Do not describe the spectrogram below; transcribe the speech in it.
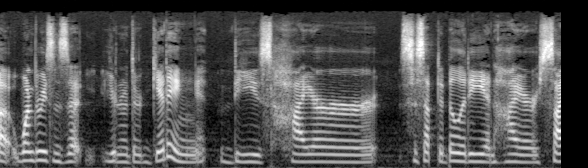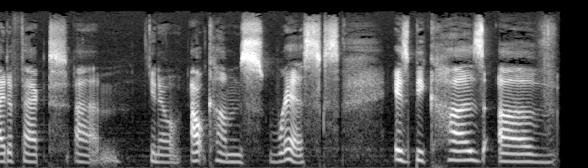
Uh, one of the reasons that you know they're getting these higher susceptibility and higher side effect, um, you know, outcomes risks is because of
